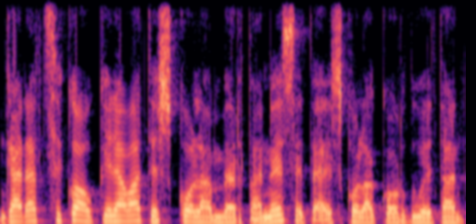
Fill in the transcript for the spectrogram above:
garatzeko aukera bat eskolan bertan, ez, eta eskolako orduetan.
